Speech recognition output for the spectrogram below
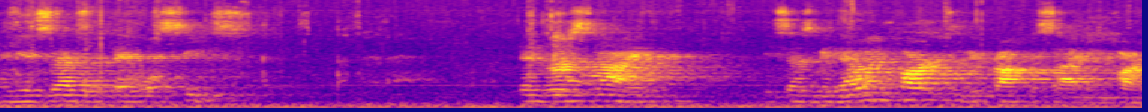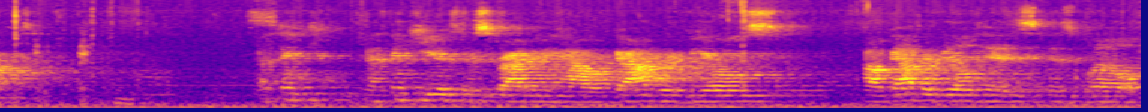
And he says that they will cease. In verse 9, he says, We know in part and we prophesy in part. I think I think he is describing how God reveals how God revealed his, his will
